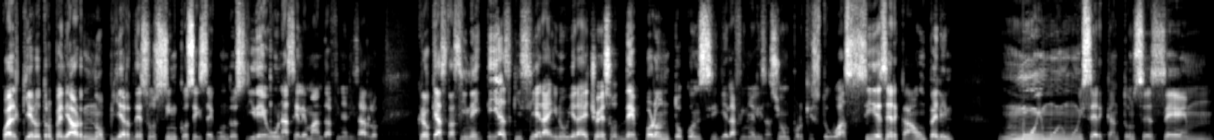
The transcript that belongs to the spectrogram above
Cualquier otro peleador no pierde esos 5 o 6 segundos y de una se le manda a finalizarlo. Creo que hasta si Nate Díaz quisiera y no hubiera hecho eso, de pronto consigue la finalización porque estuvo así de cerca, a un pelín muy, muy, muy cerca. Entonces, em,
